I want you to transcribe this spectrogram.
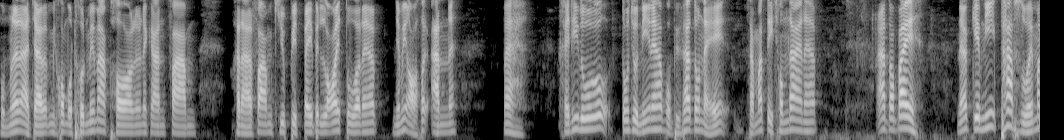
ผมนั้นอาจจะมีความอดทนไม่มากพอแล้วในการฟาร์ม ขนาดฟาร์มคิวปิดไปเป็นร้อยตัวนะครับ ยังไม่ออกสักอันนะแหมใครที่รู้ตรงจุดนี้นะครับ ผมผิดพลาดตรงไหน สามารถติชมได้นะครับ อะต่อไปนะครับเกมนี้ภาพสวยม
